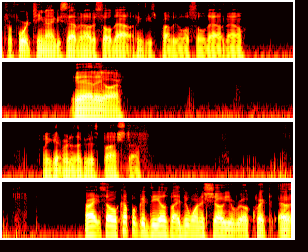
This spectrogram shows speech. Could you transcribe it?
for fourteen ninety seven. Oh, they sold out. I think these probably all sold out now. Yeah, they are. We get rid of look at this Bosch stuff. All right, so a couple good deals, but I do want to show you real quick because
